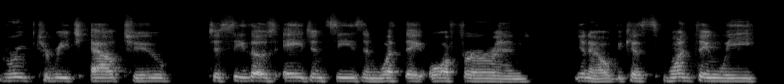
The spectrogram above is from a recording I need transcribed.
group to reach out to, to see those agencies and what they offer and, you know, because one thing we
